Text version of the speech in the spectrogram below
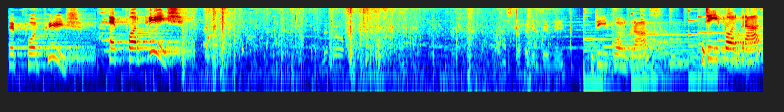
F for fish. F for fish. must have it तेजी G for grass. G for grass.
